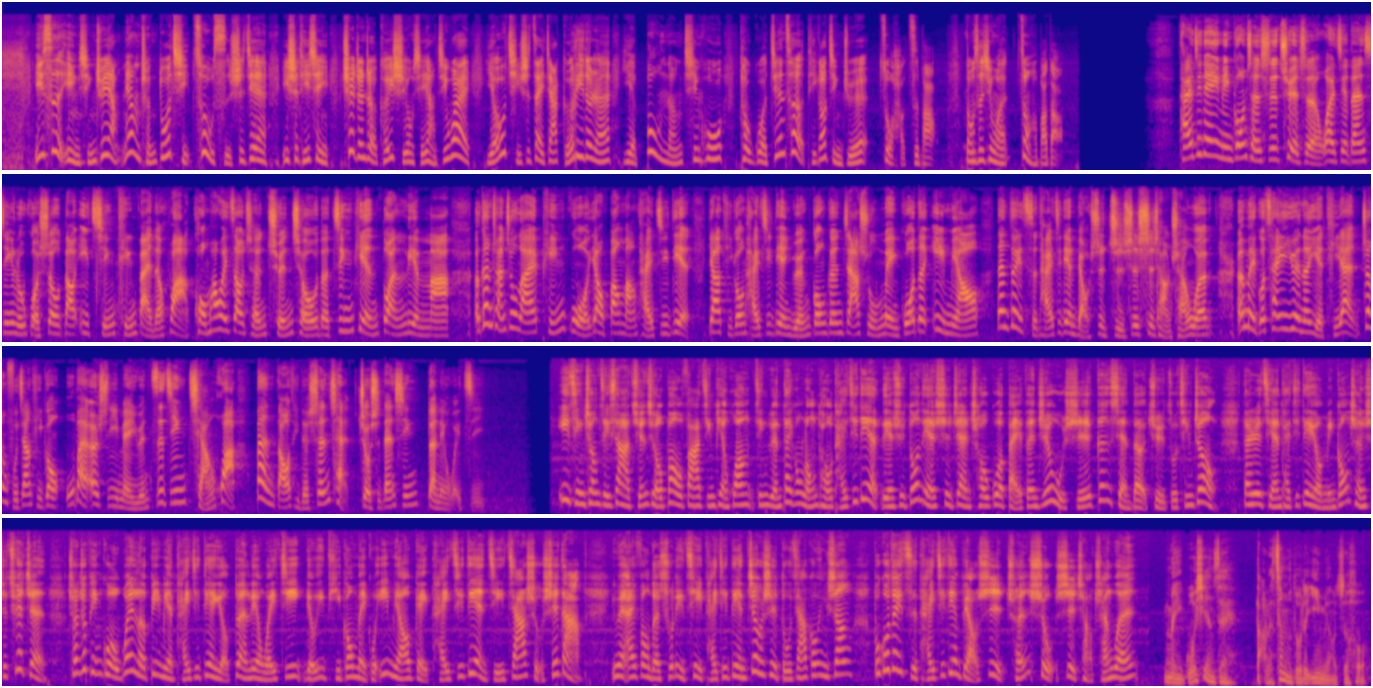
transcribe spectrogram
疑似隐形缺氧酿成多起猝死事件，医师提醒确诊者可以使用血氧机外，尤其是在家隔离的人也不能轻忽，透过监测提高警觉，做好自保。东森新闻综合报道。台积电一名工程师确诊，外界担心如果受到疫情停摆的话，恐怕会造成全球的晶片断裂吗？而更传出来，苹果要帮忙台积电，要提供台积电员工跟家属美国的疫苗，但对此台积电表示只是市场传闻。而美国参议院呢也提案，政府将提供五百二十亿美元资金，强化半导体的生产，就是担心断链危机。疫情冲击下，全球爆发晶片荒，晶圆代工龙头台积电连续多年市占超过百分之五十，更显得举足轻重。但日前台积电有名工程师确诊，传出苹果为了避免台积电有断链危机，有意提供美国疫苗给台积电及家属施打。因为 iPhone 的处理器，台积电就是独家供应商。不过对此，台积电表示纯属市场传闻。美国现在打了这么多的疫苗之后。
